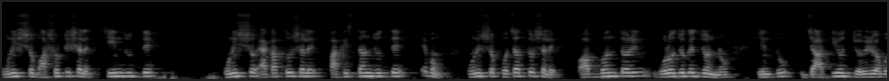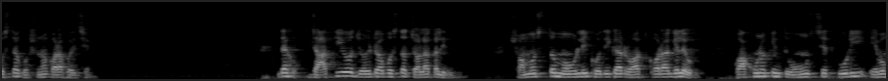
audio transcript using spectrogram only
উনিশশো বাষট্টি সালে চীন যুদ্ধে, উনিশশো একাত্তর সালে পাকিস্তান যুদ্ধে এবং উনিশশো পঁচাত্তর সালে অভ্যন্তরীণ গোলযোগের জন্য কিন্তু জাতীয় জরুরি অবস্থা ঘোষণা করা হয়েছে। দেখো, জাতীয় জরুরি অবস্থা চলাকালীন সমস্ত মৌলিক অধিকার রদ করা গেলেও কখনো কিন্তু অনুচ্ছেদ কুড়ি এবং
